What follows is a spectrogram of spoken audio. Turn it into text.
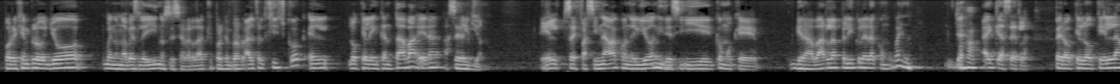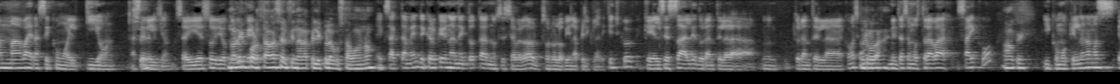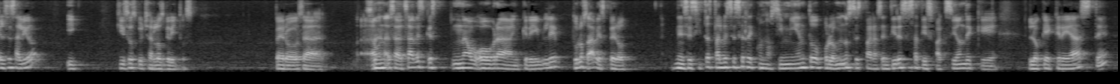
Por ejemplo, yo, bueno, una vez leí, no sé si es verdad, que por ejemplo Alfred Hitchcock, él lo que le encantaba era hacer el guion. Él se fascinaba con el guion y, decía como que grabar la película era como, bueno, ya hay que hacerla pero que lo que él amaba era así como el guion, hacer el guion. O sea, y eso yo No le importaba si al final la película gustaba o no. Exactamente, creo que hay una anécdota, no sé si es verdad, solo lo vi en la película de Hitchcock, que él se sale durante la durante la ¿cómo se llama? Mientras se mostraba Psycho. Ah, ok. Y como que él nada más él se salió y quiso escuchar los gritos. Pero o sea, o sea, sabes que es una obra increíble, tú lo sabes, pero necesitas tal vez ese reconocimiento, por lo menos es para sentir esa satisfacción de que lo que creaste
